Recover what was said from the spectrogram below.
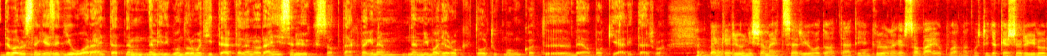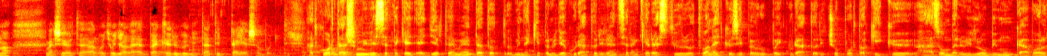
De valószínűleg ez egy jó arány, tehát nem, nem gondolom, hogy hiteltelen arány, hiszen ők szabták meg, nem, nem mi magyarok toltuk magunkat be abba a kiállításba. Hát bekerülni sem egyszerű oda, tehát ilyen különleges szabályok vannak. Most egy a Keserű Ilona mesélte el, hogy hogyan lehet bekerülni, tehát így teljesen bonyolult. Hát kortárs művészetnek egy egyértelműen, tehát ott mindenképpen ugye a kurátori rendszeren keresztül, ott van egy közép-európai kurátori csoport, akik házon belüli lobby munkával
